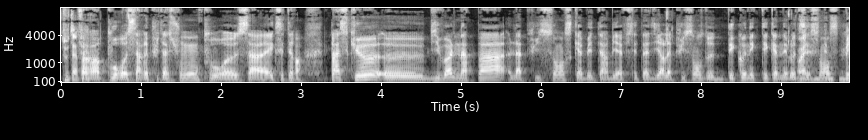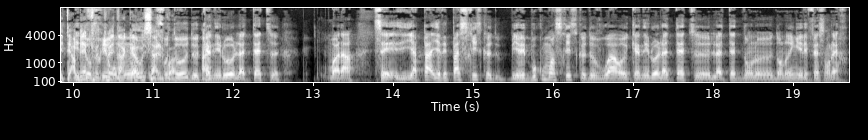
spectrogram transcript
tout à fait. par, pour euh, sa réputation, pour euh, sa etc. Parce que euh, Bivol n'a pas la puissance qu'a Beterbiev, c'est-à-dire la puissance de déconnecter Canelo de Ouais, ses sens et Beterbiev te d'offrir au mettre un monde chaos une quoi. photo de Ouais. Canelo, la tête. Voilà, c'est il y a pas il y avait pas ce risque il y avait beaucoup moins ce risque de voir Canelo la tête la tête dans le dans le ring et les fesses en l'air.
